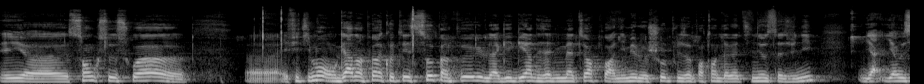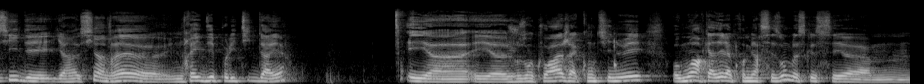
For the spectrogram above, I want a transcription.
et euh, sans que ce soit euh, effectivement, on garde un peu un côté soap, un peu la guéguerre des animateurs pour animer le show le plus important de la matinée aux États-Unis. Il y a, il y a aussi, des, il y a aussi un vrai, euh, une vraie idée politique derrière. Et, euh, et euh, je vous encourage à continuer, au moins à regarder la première saison, parce que c'est euh,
